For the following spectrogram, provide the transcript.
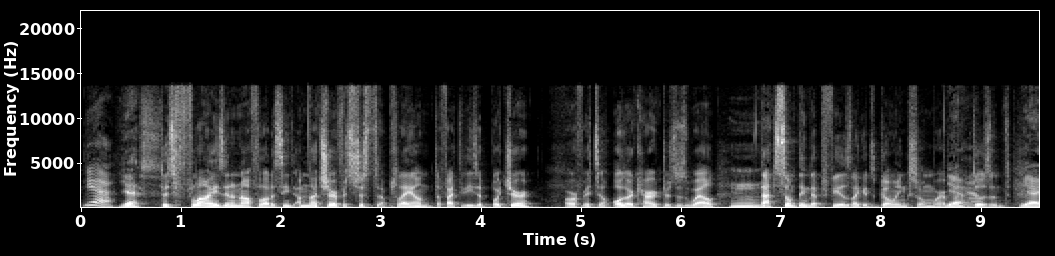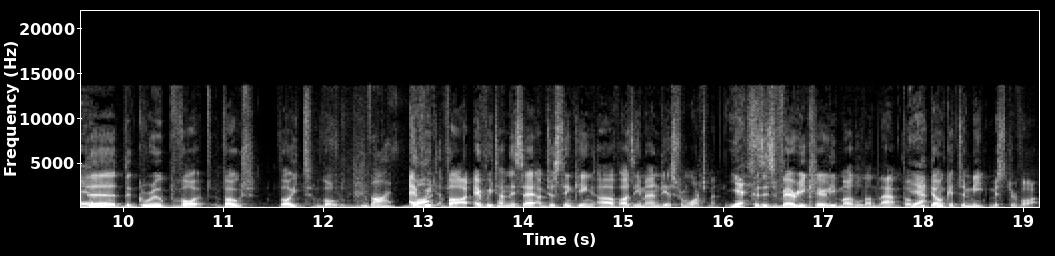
Yeah. Yes. There's flies in an awful lot of scenes. I'm not sure if it's just a play on the fact that he's a butcher or if it's other characters as well. That's something that feels like it's going somewhere. Yeah. but it doesn't. Yeah, yeah. The the group vote vote vote vote. Vought. Every Vought. Vought. Every time they say it, I'm just thinking of Ozymandias from Watchmen. Yes. Because it's very clearly modeled on that, but Yeah. we don't get to meet Mr. Vought.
